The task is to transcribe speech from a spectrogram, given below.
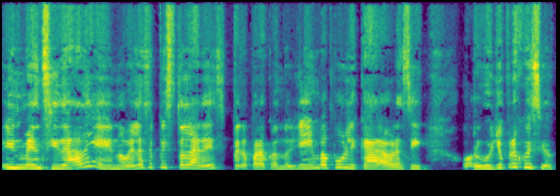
inmensidad de novelas epistolares, pero para cuando Jane va a publicar, ahora sí, Orgullo y Prejuicio,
